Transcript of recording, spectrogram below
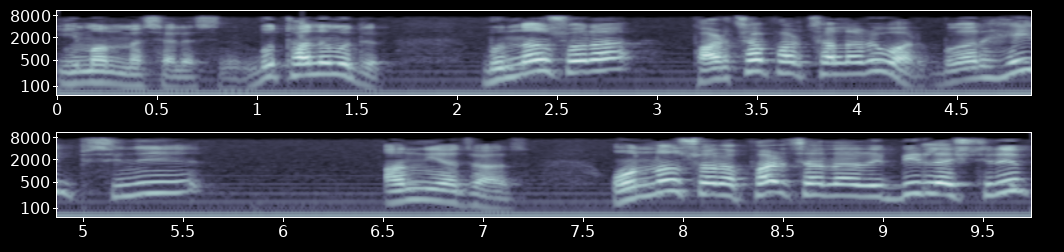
iman meselesinin. Bu tanımıdır. Bundan sonra parça parçaları var. Bunları hepsini anlayacağız. Ondan sonra parçaları birleştirip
